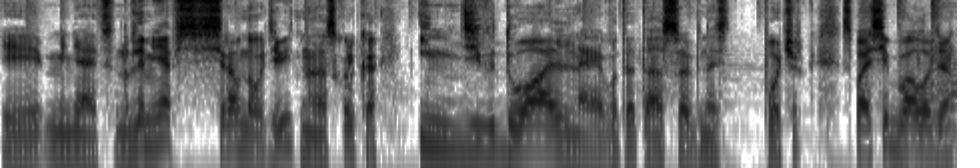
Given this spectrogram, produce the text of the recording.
и меняется. Но для меня все равно удивительно, насколько индивидуальная вот эта особенность почерк. Спасибо, Володя.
